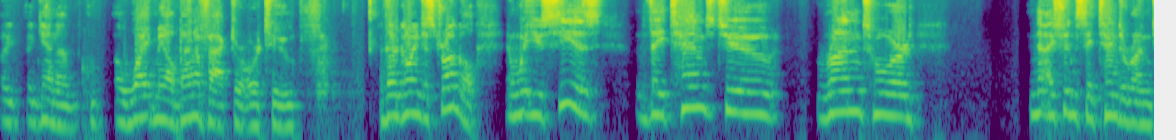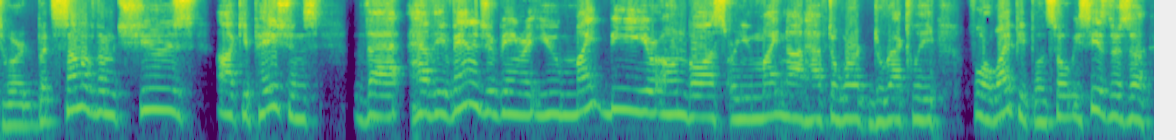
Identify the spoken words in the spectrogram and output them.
again a, a white male benefactor or two they're going to struggle. And what you see is they tend to run toward, no, I shouldn't say tend to run toward, but some of them choose occupations that have the advantage of being right. You might be your own boss or you might not have to work directly for white people. And so what we see is there's a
